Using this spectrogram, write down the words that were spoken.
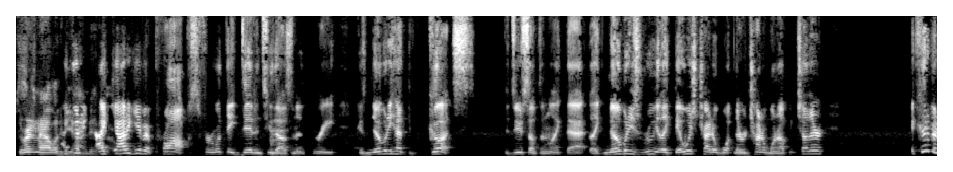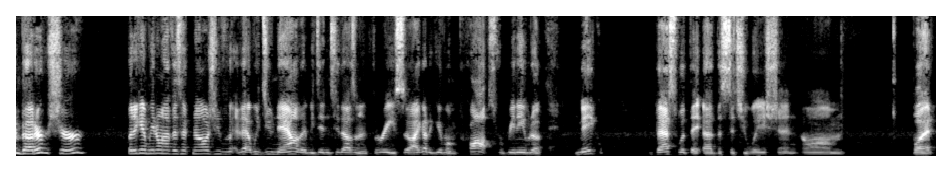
the originality I behind gotta, it. I gotta give it props for what they did in 2003 because nobody had the guts to do something like that. Like nobody's really like they always try to they were trying to one up each other. It could have been better, sure, but again, we don't have the technology that we do now that we did in 2003. So I got to give them props for being able to make best with the uh, the situation. Um, but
